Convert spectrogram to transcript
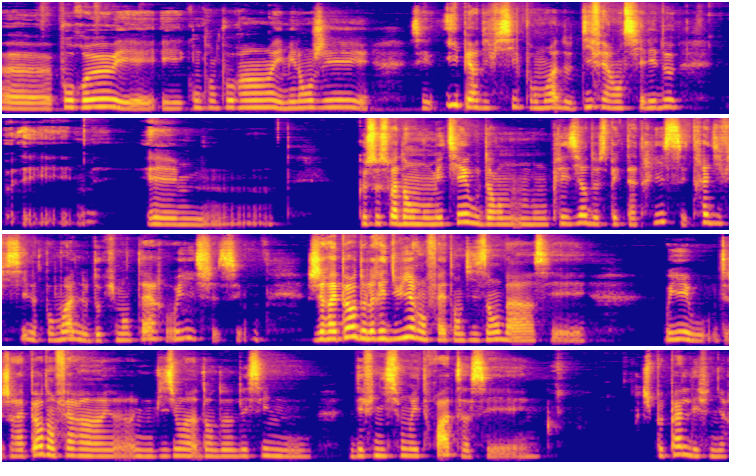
euh, poreux et, et, contemporains et mélangés. C'est hyper difficile pour moi de différencier les deux que ce soit dans mon métier ou dans mon plaisir de spectatrice, c'est très difficile. Pour moi, le documentaire, oui, j'aurais peur de le réduire en fait en disant, bah c'est. Oui, ou j'aurais peur d'en faire une vision, d'en laisser une, définition étroite. C'est, je peux pas le définir.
